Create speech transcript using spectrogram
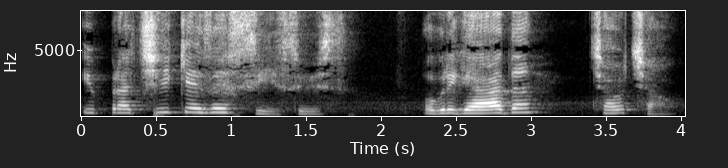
e pratique exercícios. Obrigada. Tchau, tchau.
